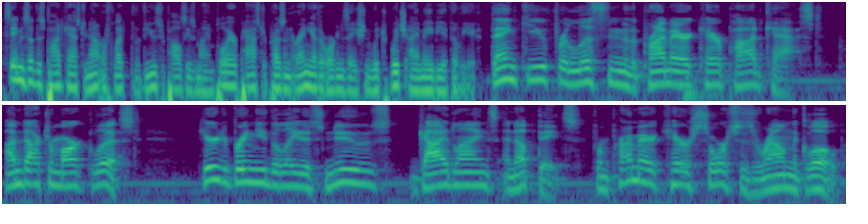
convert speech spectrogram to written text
Statements of this podcast do not reflect the views or policies of my employer, past or present, or any other organization with which I may be affiliated. Thank you for listening to the Primary Care Podcast. I'm Dr. Mark List, here to bring you the latest news, guidelines, and updates from primary care sources around the globe.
